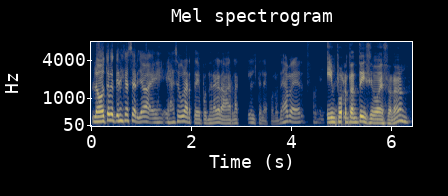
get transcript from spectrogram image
lo otro que tienes que hacer ya es, es asegurarte de poner a grabar la- el teléfono. Déjame ver. porque importantísimo eso, ¿no?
